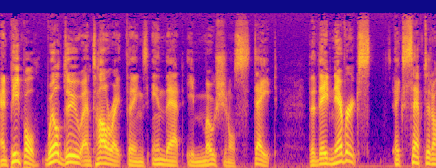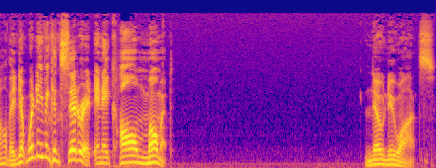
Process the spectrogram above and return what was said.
And people will do and tolerate things in that emotional state that they never ex- accept at all. They wouldn't even consider it in a calm moment. No nuance,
